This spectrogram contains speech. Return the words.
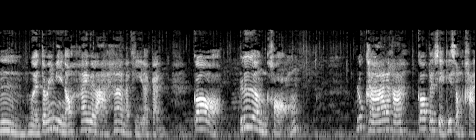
อืม เหมือนจะไม่มีเนาะให้เวลาห้านาทีแล้วกัน ก็เรื่องของลูกค้านะคะ ก็เป็นสิ่งที่สำคัญ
